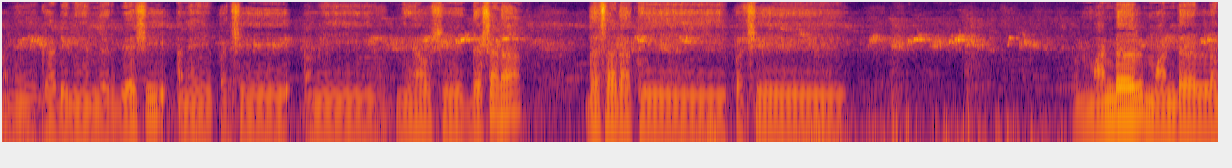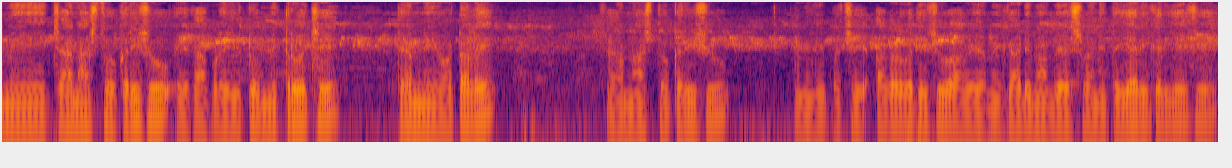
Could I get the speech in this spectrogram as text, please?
અને ગાડીની અંદર બેસી અને પછી અમે આવશે દસાડા દસાડાથી પછી માંડલ માંડલ અમે ચા નાસ્તો કરીશું. એક આપણે યુટ્યુબ મિત્રો છે, તેમની હોટલે ચા નાસ્તો કરીશું. અને પછી આગળ વધીશું. હવે અમે ગાડીમાં બેસવાની તૈયારી કરીએ છીએ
